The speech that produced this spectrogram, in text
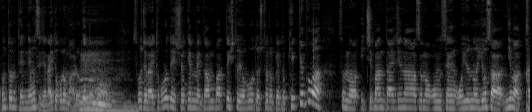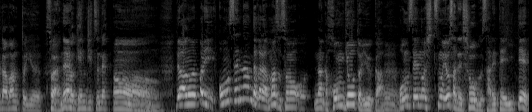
本当の天然温泉じゃないところもあるけども、そうじゃないところで一生懸命頑張って人呼ぼうとしとるけど、結局は、その一番大事なその温泉、お湯の良さにはかなわんという、そうやねこの現実ね。うん。で、あの、やっぱり温泉なんだから、まずその、なんか本業というか、温泉の質の良さで勝負されていて、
